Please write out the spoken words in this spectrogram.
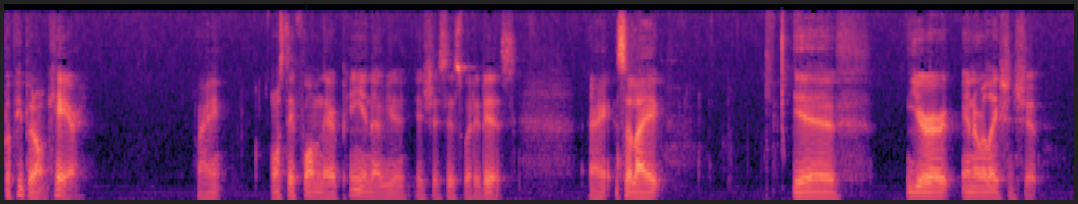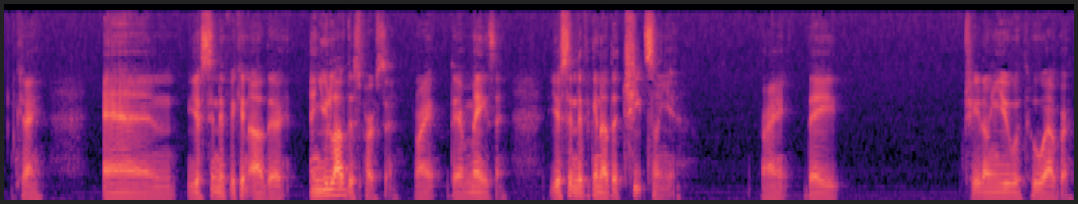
but people don't care, right? Once they form their opinion of you, it's just is what it is, right? So like, if you're in a relationship okay? And your significant other, and you love this person, right? They're amazing. Your significant other cheats on you, right? They cheat on you with whoever,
